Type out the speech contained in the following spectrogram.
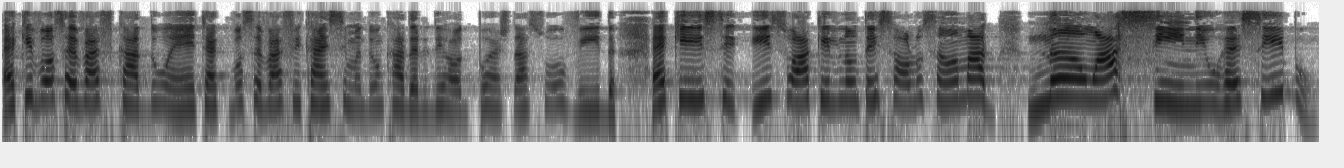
É que você vai ficar doente, é que você vai ficar em cima de uma cadeira de roda por resto da sua vida. É que isso, isso aquilo não tem solução, amado. Não assine o recibo.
